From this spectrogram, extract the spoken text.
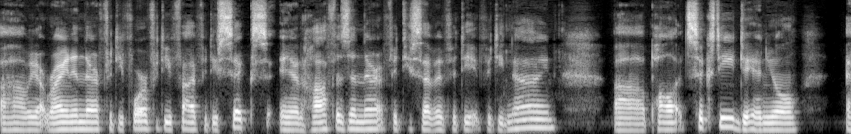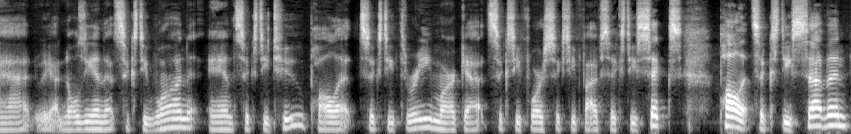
uh, we got Ryan in there 54, 55, 56, and Hoff is in there at 57, 58, 59. Uh, Paul at 60, Daniel at, we got Nolsey in at 61 and 62, Paul at 63, Mark at 64, 65, 66, Paul at 67,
